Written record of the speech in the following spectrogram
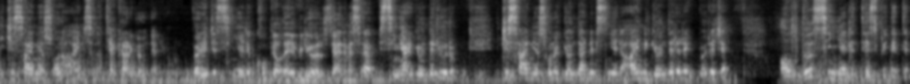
2 saniye sonra aynısını tekrar gönderiyor. Böylece sinyali kopyalayabiliyoruz. Yani mesela bir sinyal gönderiyorum. 2 saniye sonra gönderdiğim sinyali aynı göndererek böylece aldığı sinyali tespit edip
